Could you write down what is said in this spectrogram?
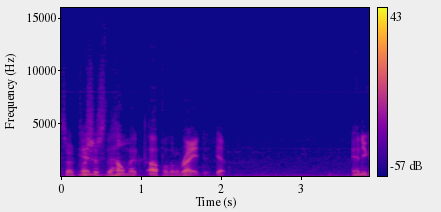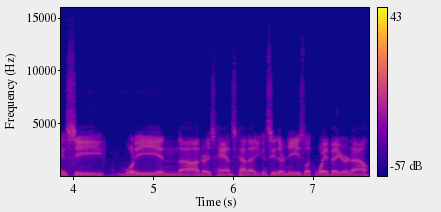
So it And- pushes the helmet up a little Right. bit. Right, yep. And you can see Woody and uh, Andre's hands kind of. You can see their knees look way bigger now.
